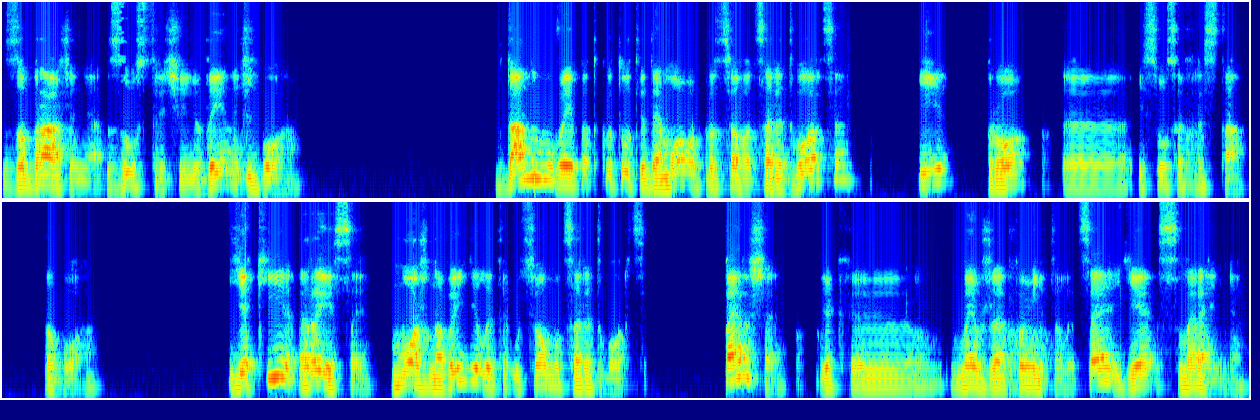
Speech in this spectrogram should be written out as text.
зображення зустрічі людини і Бога. В даному випадку тут йде мова про цього царедворця і про е, Ісуса Христа, про Бога. Які риси можна виділити у цьому царедворці? Перше, як е, ми вже помітили, це є смирення,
